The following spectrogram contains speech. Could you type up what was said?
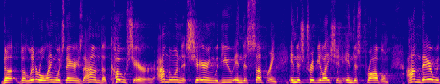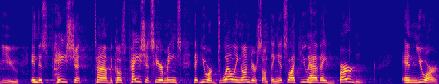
The, the literal language there is I'm the co sharer. I'm the one that's sharing with you in this suffering, in this tribulation, in this problem. I'm there with you in this patient time because patience here means that you are dwelling under something. It's like you have a burden and you are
